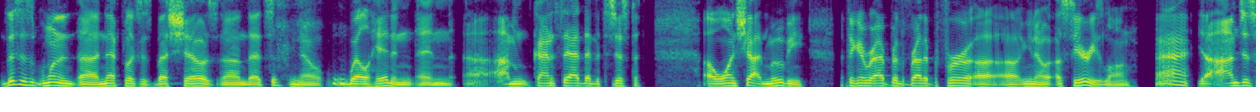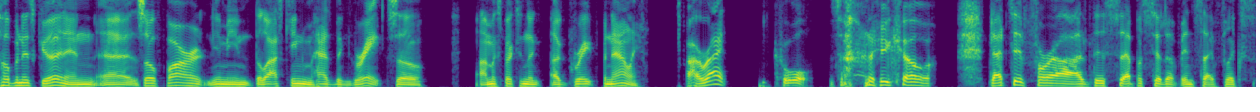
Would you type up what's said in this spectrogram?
this is one of uh, Netflix's best shows um, that's you know well hidden, and uh, I'm kind of sad that it's just a, a one shot movie. I think I'd rather prefer a, a you know a series long. Uh, yeah, I'm just hoping it's good, and uh, so far, I mean, The Last Kingdom has been great, so I'm expecting a, a great finale. All right. Cool. So there you go. That's it for uh, this episode of Inside Flicks.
